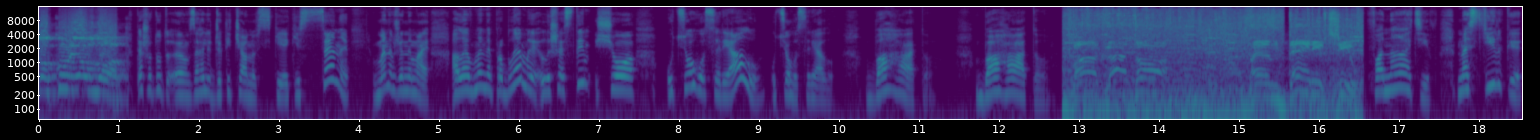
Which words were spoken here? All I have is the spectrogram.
то куля в лоб! Те, що тут е, взагалі Джекі Чановські якісь сцени, в мене вже немає. Але в мене проблеми лише з тим, що у цього серіалу, у цього серіалу багато, багато Багато бендерівців. фанатів настільки,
